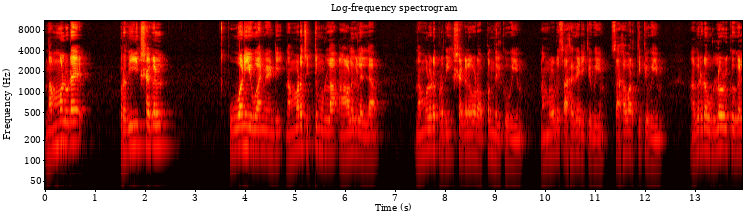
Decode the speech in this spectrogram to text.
നമ്മളുടെ പ്രതീക്ഷകൾ പൂവണിയുവാൻ വേണ്ടി നമ്മുടെ ചുറ്റുമുള്ള ആളുകളെല്ലാം നമ്മളുടെ പ്രതീക്ഷകളോടൊപ്പം നിൽക്കുകയും നമ്മളോട് സഹകരിക്കുകയും സഹവർത്തിക്കുകയും അവരുടെ ഉള്ളൊഴുക്കുകൾ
